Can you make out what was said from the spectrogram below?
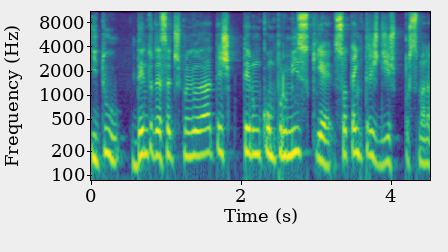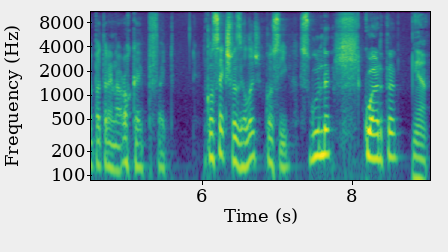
E tu, dentro dessa disponibilidade, tens que ter um compromisso que é só tenho 3 dias por semana para treinar. Ok, perfeito. Consegues fazê-las? Consigo. Segunda, quarta, Yeah.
